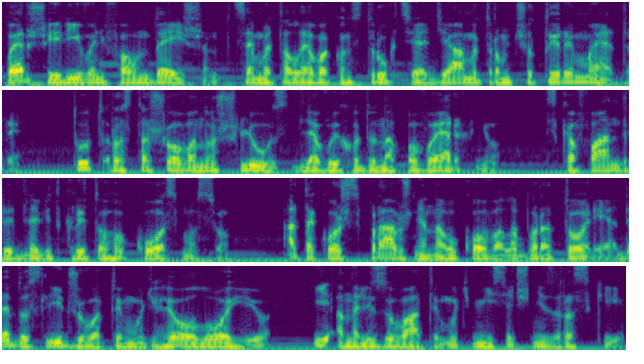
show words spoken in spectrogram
Перший рівень Foundation – це металева конструкція діаметром 4 метри. Тут розташовано шлюз для виходу на поверхню, скафандри для відкритого космосу, а також справжня наукова лабораторія, де досліджуватимуть геологію і аналізуватимуть місячні зразки.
